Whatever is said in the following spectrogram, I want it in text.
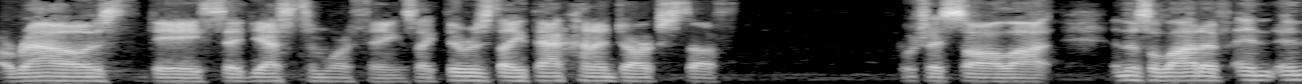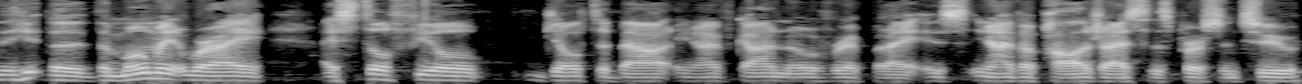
aroused, they said yes to more things. Like there was like that kind of dark stuff, which I saw a lot. And there's a lot of, and, and the, the moment where I, I still feel guilt about, you know, I've gotten over it, but I, is, you know, I've apologized to this person too.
